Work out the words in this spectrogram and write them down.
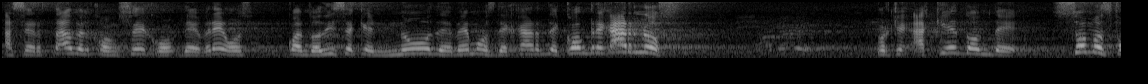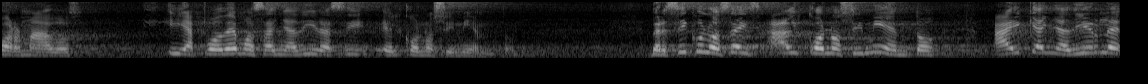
acertado el consejo de Hebreos cuando dice que no debemos dejar de congregarnos. Porque aquí es donde somos formados y podemos añadir así el conocimiento. Versículo 6, al conocimiento hay que añadirle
